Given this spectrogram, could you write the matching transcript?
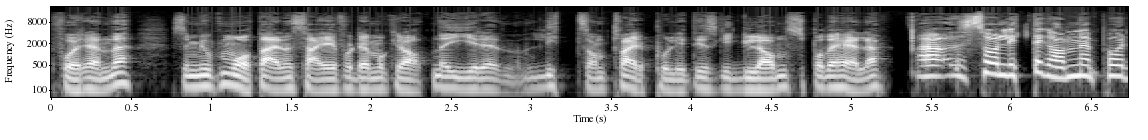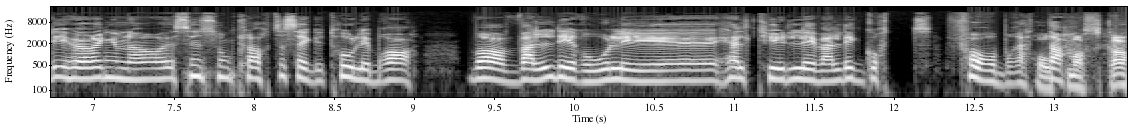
for henne, som jo på en måte er en seier for demokratene. Gir en litt sånn tverrpolitisk glans på det hele. Jeg så lite grann på de høringene, og jeg syns hun klarte seg utrolig bra. Var veldig rolig, helt tydelig, veldig godt forberedt. Holdt maska.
